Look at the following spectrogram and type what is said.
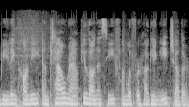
beating Connie and Tau Rapulana Seiphemo for hugging each other.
